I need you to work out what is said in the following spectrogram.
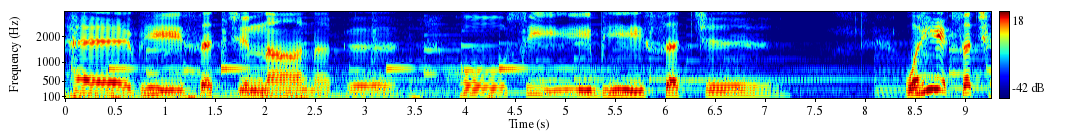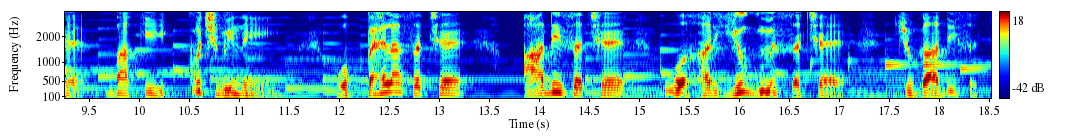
है भी सच नानक होसी भी सच। वही एक सच है, बाकी कुछ भी नहीं। वो पहला सच है, आदि सच है, वो हर युग में सच है, जुगादी सच।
